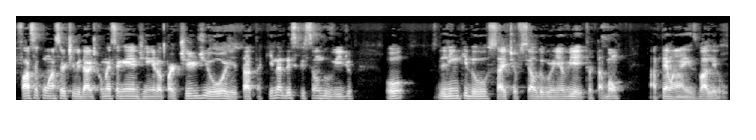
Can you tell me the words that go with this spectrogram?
Faça com assertividade, comece a ganhar dinheiro a partir de hoje, tá? Tá aqui na descrição do vídeo o link do site oficial do Green Aviator, tá bom? Até mais, valeu!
